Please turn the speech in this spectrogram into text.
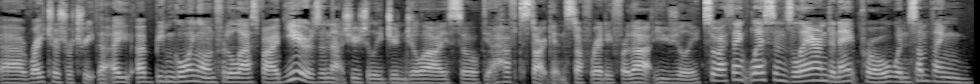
uh, writers retreat that I, I've been going on for the last five years and that's usually June July so I have to start getting stuff ready for that usually. So I think lessons learned in April when something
